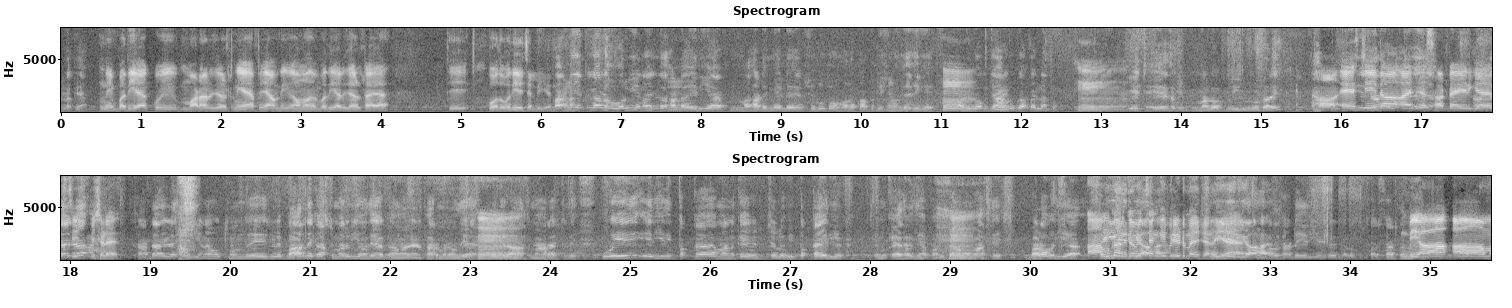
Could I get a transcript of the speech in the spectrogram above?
ਲੱਗਿਆ। ਨਹੀਂ ਵਧੀਆ ਕੋਈ ਮਾੜਾ ਰਿਜ਼ਲਟ ਨਹੀਂ ਆਇਆ ਪੰਜਾਬ ਦੀ ਗਾਵਾਂ ਦਾ ਵਧੀਆ ਰਿਜ਼ਲਟ ਆਇਆ ਤੇ ਬਹੁਤ ਵਧੀਆ ਚੱਲੀ ਜਾਂਦਾ ਬਾਕੀ ਇੱਕ ਗੱਲ ਹੋਰ ਵੀ ਹੈ ਨਾ ਜਿਹੜਾ ਸਾਡਾ ਏਰੀਆ ਸਾਡੇ ਮੇਲੇ ਸ਼ੁਰੂ ਤੋਂ ਮਤਲਬ ਕੰਪੀਟੀਸ਼ਨ ਹੁੰਦੇ ਸੀਗੇ ਲੋਕ ਜਾਗਰੂਕ ਆ ਪਹਿਲਾਂ ਤੋਂ। ਹੂੰ। ਇਹ ਇਹ ਮਤਲਬ ਬਰੀਡ ਬਰੂਡ ਵਾਲੇ। ਹਾਂ ਇਸ ਚੀਜ਼ ਦਾ ਸਾਡਾ ਏਰੀਆ ਇਸ ਚੀਜ਼ ਪਿਛੜਾ ਹੈ। ਸਾਡਾ ਜਿਹੜਾ ਏਰੀਆ ਨਾ ਉੱਥੋਂ ਦੇ ਜਿਹੜੇ ਬਾਹਰ ਦੇ ਕਸਟਮਰ ਵੀ ਆਉਂਦੇ ਆ ਗਾਵਾਂ ਲੈਣ ਫਾਰਮਰ ਆਉਂਦੇ ਆ ਗੁਜਰਾਤ ਮਹਾਰਾਸ਼ਟਰ ਦੇ ਉਹ ਇਹ ਏਰੀਆ ਦੀ ਪੱਕਾ ਮੰਨ ਕੇ ਚੱਲੋ ਵੀ ਪੱਕਾ ਏਰੀਆ ਇਹਨੂੰ ਕਹਿ ਸਕਦੇ ਆ ਆਪਾਂ ਵੀ ਗਾਵਾਂ ਵਾਸਤੇ ਬੜਾ ਵਧੀਆ। ਆਮ ਸਹੀ ਘਰ ਚੋਂ ਵੀ area ਚੰਗੀ ਬਰੀਡ ਮਿਲ ਜਾਂਦੀ ਸਹੀ ਹੈ। ਏਰੀਆ ਹੈ। ਮਤਲਬ ਸਾਡੇ ਏਰੀਆ ਦੇ ਮਤਲਬ 60 ਵੀ ਆ ਆਮ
